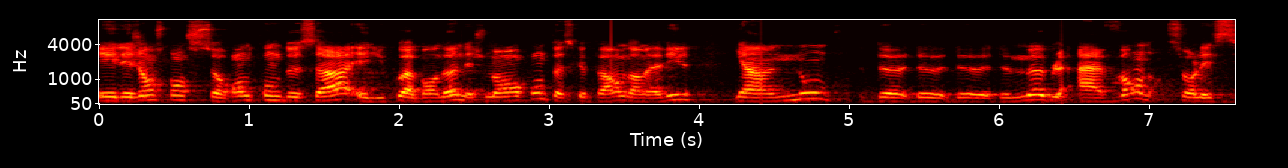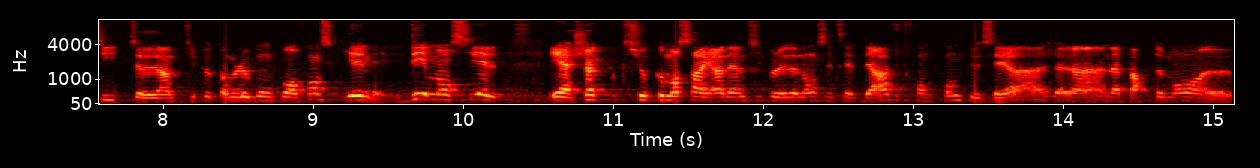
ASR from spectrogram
Et les gens, je pense, se rendent compte de ça et du coup abandonnent. Et je me rends compte parce que, par exemple, dans ma ville, il y a un nombre de, meubles à vendre sur les sites euh, un petit peu comme Le Bon Coin en France qui est démentiel. Et à chaque fois que tu commences à regarder un petit peu les annonces, etc., tu te rends compte que c'est ah, un appartement euh,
